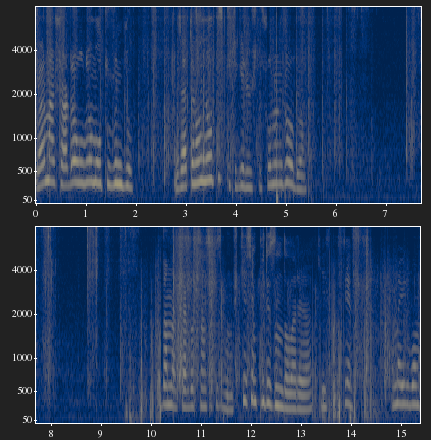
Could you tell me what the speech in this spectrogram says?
Yarım aşağıda oluyorum 30. Zaten oyuna 30 kişi geliyor işte. Sonuncu oluyorum. Adamlar kar 98 bulmuş. Kesin Prison'daları. Kesin. Ama el bom...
